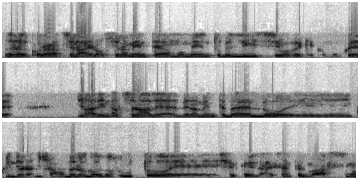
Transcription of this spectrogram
eh, con la nazionale. No, sicuramente è un momento bellissimo perché comunque giocare in nazionale è veramente bello e quindi ora diciamo me lo godo tutto e cerco di dare sempre il massimo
